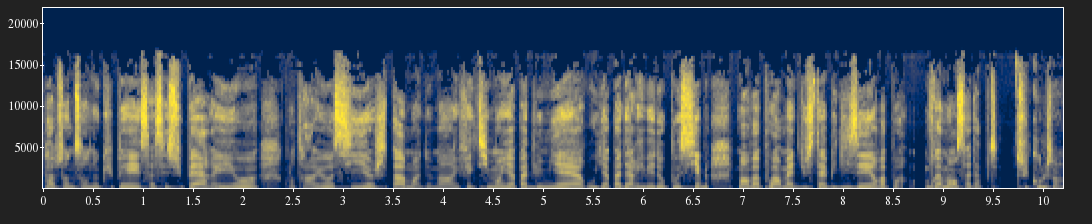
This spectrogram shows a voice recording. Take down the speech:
Pas besoin de s'en occuper et ça c'est super. Et au contrario, si euh, je sais pas moi demain effectivement il n'y a pas de lumière ou il n'y a pas d'arrivée d'eau possible, bah on va pouvoir mettre du stabilisé. On va pouvoir vraiment on s'adapte. C'est cool ça.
